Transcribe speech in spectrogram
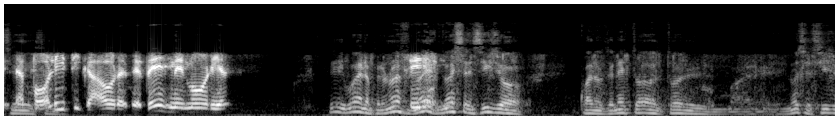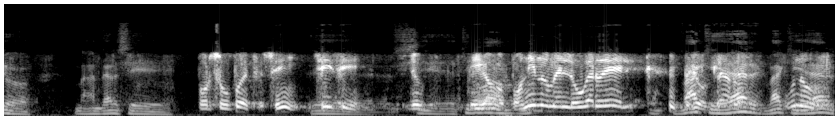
Sí, la sí. política ahora de desmemoria, sí bueno pero no es, Sí. no es no es sencillo cuando tenés todo el- todo el eh, no es sencillo mandarse por supuesto, sí, sí, Eh, sí. Sí, tipo- digamos, poniéndome en lugar de él, va a pero quedar claro, va a uno- quedar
